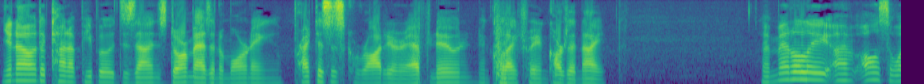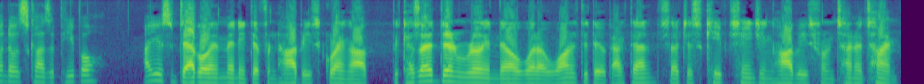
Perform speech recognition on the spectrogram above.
You know, the kind of people who designs doormats in the morning, practices karate in the afternoon, and collect trading cards at night. Admittedly, I'm also one of those kinds of people. I used to dabble in many different hobbies growing up because I didn't really know what I wanted to do back then, so I just keep changing hobbies from time to time.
